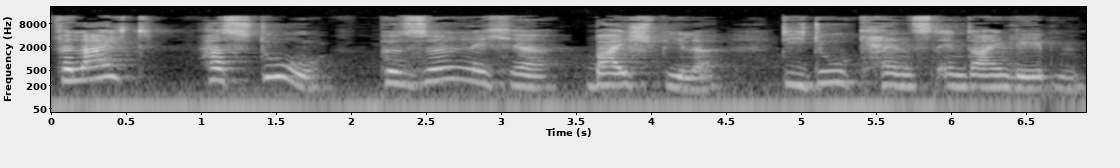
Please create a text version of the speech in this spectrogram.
Vielleicht hast du persönliche Beispiele, die du kennst in dein Leben.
